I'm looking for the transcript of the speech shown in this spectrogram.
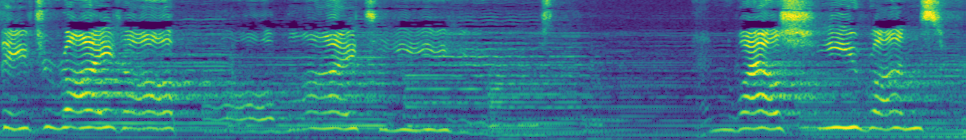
they've dried up all my tears. And while she runs free,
